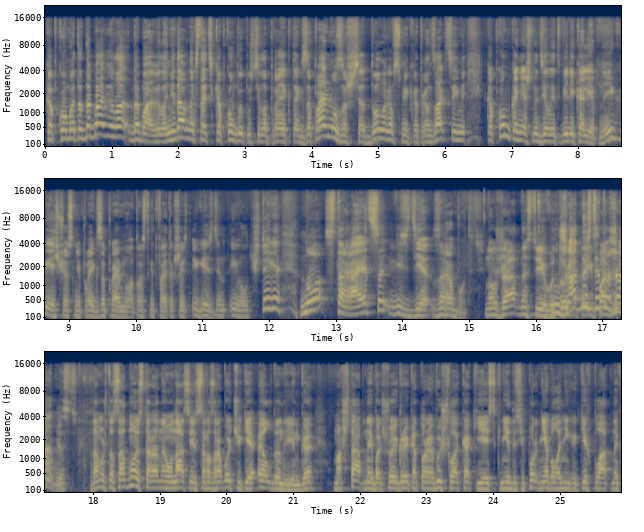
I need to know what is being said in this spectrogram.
Capcom это добавила, добавила. Недавно, кстати, Capcom выпустила проект Exoprimal за 60 долларов с микротранзакциями. Capcom, конечно, делает великолепные игры. Я сейчас не про Exoprimal, а про Street Fighter 6 и Resident Evil 4, но старается везде заработать. Но жадность ее в Ну, итоге жадность и это погубит. жадность. Потому что, с одной стороны, у нас есть разработчики Elden Ring, масштабной большой игры, которая вышла как есть. К ней до сих пор не было никаких платных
